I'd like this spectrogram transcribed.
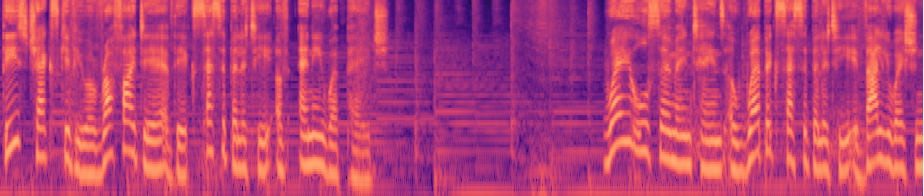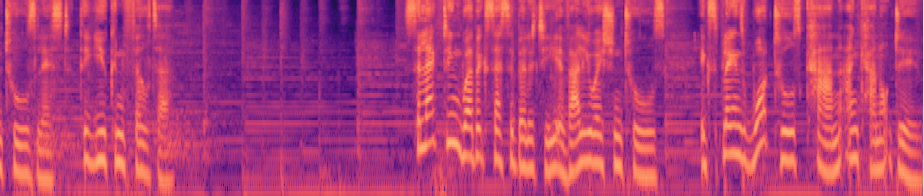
these checks give you a rough idea of the accessibility of any web page. WAI also maintains a web accessibility evaluation tools list that you can filter. Selecting web accessibility evaluation tools explains what tools can and cannot do.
